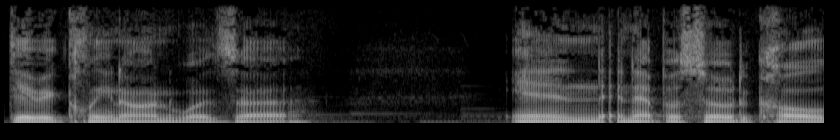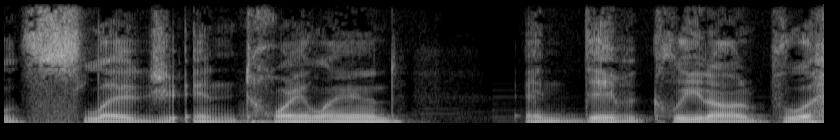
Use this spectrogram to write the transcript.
David Keenan was uh, in an episode called Sledge in Toyland, and David Keenan play.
